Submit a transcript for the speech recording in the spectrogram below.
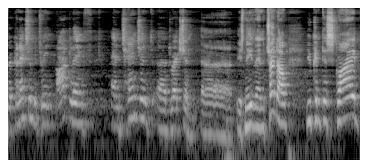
the connection between arc length and tangent uh, direction uh, is needed. And it turned out you can describe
